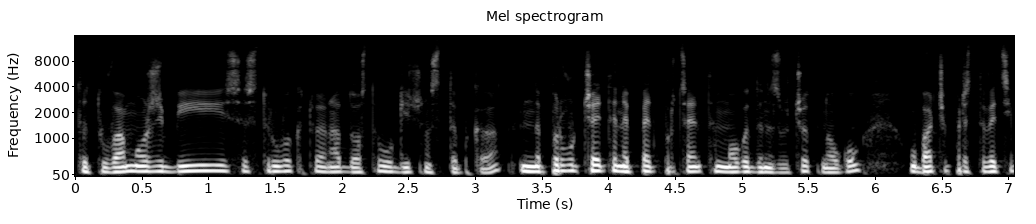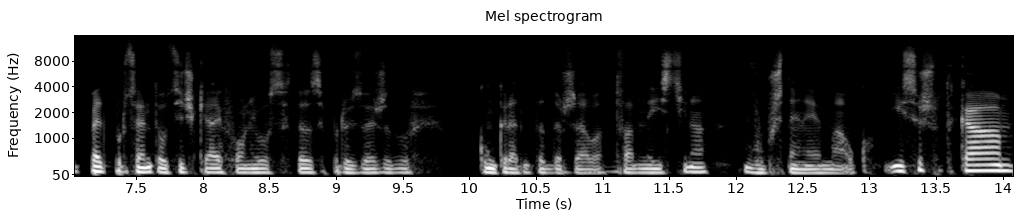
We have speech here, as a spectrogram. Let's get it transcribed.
Та това може би се струва като една доста логична стъпка. На първо четене 5% могат да не звучат много, обаче представете си 5% от всички iPhone в света да се произвеждат в конкретната държава. Това наистина въобще не е малко. И също така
